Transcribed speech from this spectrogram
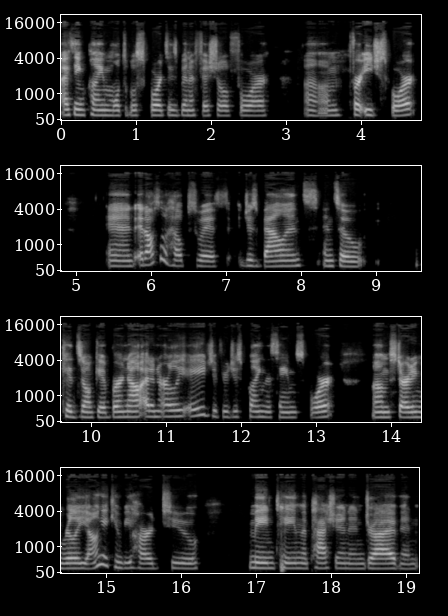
I think playing multiple sports is beneficial for um, for each sport, and it also helps with just balance. And so kids don't get burned out at an early age if you're just playing the same sport. Um, starting really young, it can be hard to maintain the passion and drive and,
